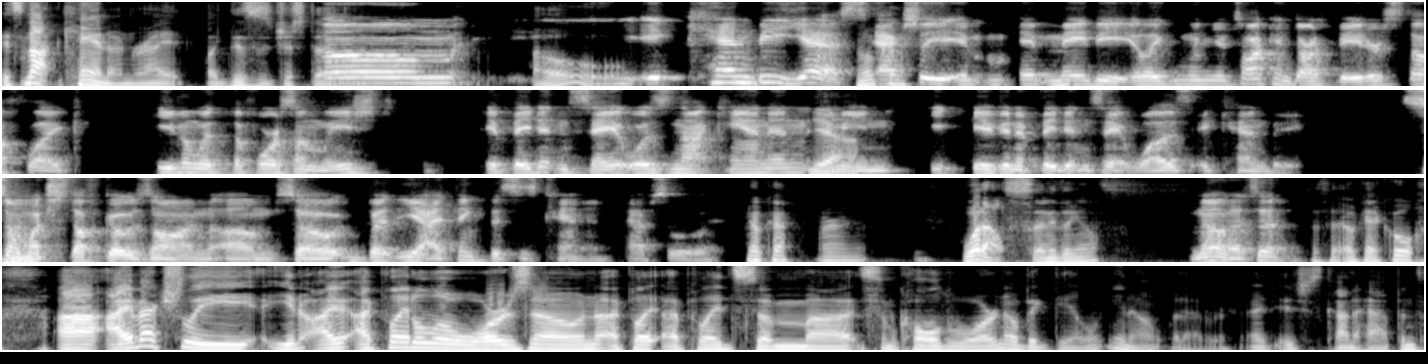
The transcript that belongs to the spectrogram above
It's not canon, right? Like this is just a. Um oh. it can be, yes. Okay. Actually, it it may be. Like when you're talking Darth Vader stuff, like even with the Force Unleashed, if they didn't say it was not canon, Yeah. I mean, even if they didn't say it was, it can be. So Hmm. much stuff goes on. Um, so but yeah, I think this is canon, absolutely. Okay. All right. What else? Anything else? No, that's it. That's it. Okay, cool. Uh, I've actually, you know, I, I played a little Warzone. I played I played some uh, some Cold War. No big deal. You know, whatever. It, it just kind of happens.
